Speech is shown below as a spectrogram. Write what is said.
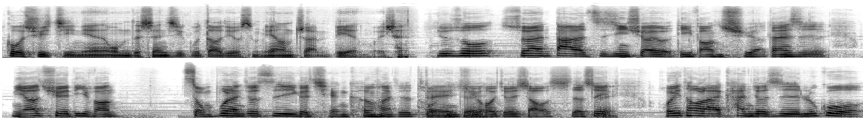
过去几年我们的升级股到底有什么样的转变？伟成，就是说，虽然大的资金需要有地方去啊，但是你要去的地方总不能就是一个钱坑嘛，就是投进去后就消失了。所以回头来看，就是如果。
